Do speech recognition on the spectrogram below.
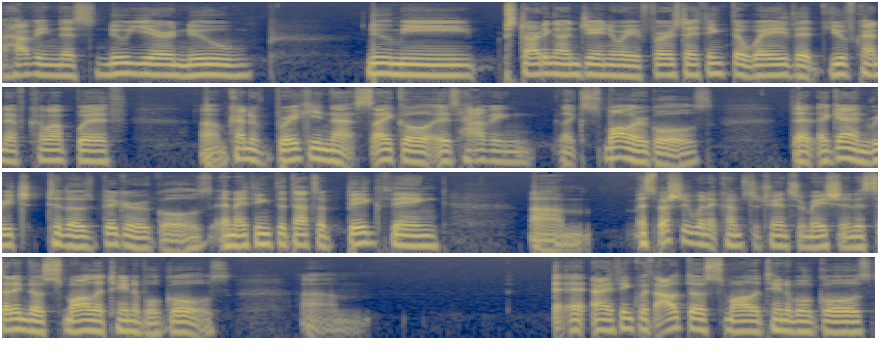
having this new year, new new me starting on January 1st, I think the way that you've kind of come up with um, kind of breaking that cycle is having like smaller goals that again reach to those bigger goals. And I think that that's a big thing, um, especially when it comes to transformation, is setting those small attainable goals. Um, and I think without those small attainable goals,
